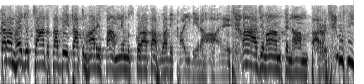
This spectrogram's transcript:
کرم ہے جو چاند سا بیٹا تمہارے سامنے مسکراتا ہوا دکھائی دے رہا ہے۔ آج امام کے نام پر اسی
